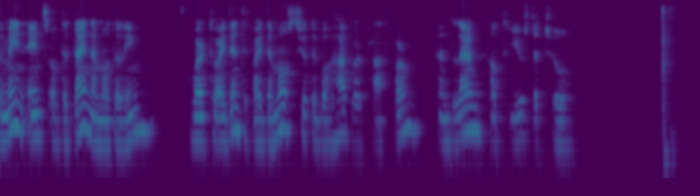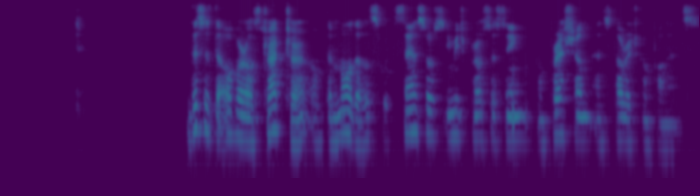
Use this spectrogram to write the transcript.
The main aims of the DynAA modeling were to identify the most suitable hardware platform and learn how to use the tool. This is the overall structure of the models with sensors, image processing, compression and storage components.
